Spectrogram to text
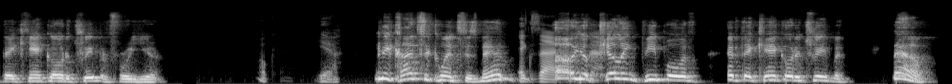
they can't go to treatment for a year. Okay. Yeah. Any consequences, man? Exactly. Oh, you're killing people if, if they can't go to treatment. Now,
